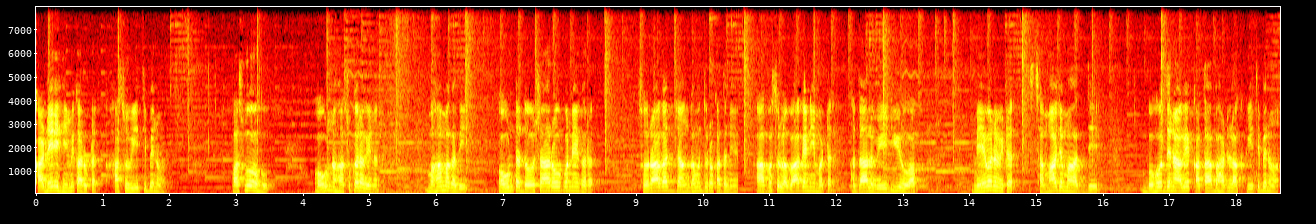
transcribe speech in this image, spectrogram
කඩේ හිමිකරුට හසු වී තිබෙනවා. පසුව ඔහු ඔවුන් හසු කරගෙන මහමගදී ඔවුන්ට දෝෂාරෝපණය කර සොරාගත් ජංගම දුරකථනය ආපසු ලබා ගැනීමට අදාළ වීඩියෝවක් මේ වන විට සමාජ මාධ්‍යයේ බොහෝ දෙනාගේ කතා බහට ලක් වී තිබෙනවා.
